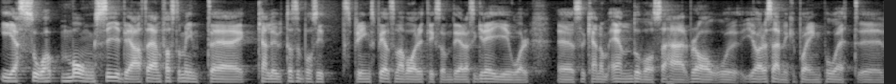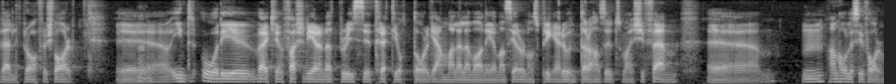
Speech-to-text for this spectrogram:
är så mångsidiga att även fast de inte kan luta sig på sitt springspel som har varit liksom deras grej i år så kan de ändå vara så här bra och göra så här mycket poäng på ett väldigt bra försvar. Mm. och det är verkligen fascinerande att Breeze är 38 år gammal eller vad det är. Man ser honom springa runt där och han ser ut som han är 25. Mm, han håller sig i form.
